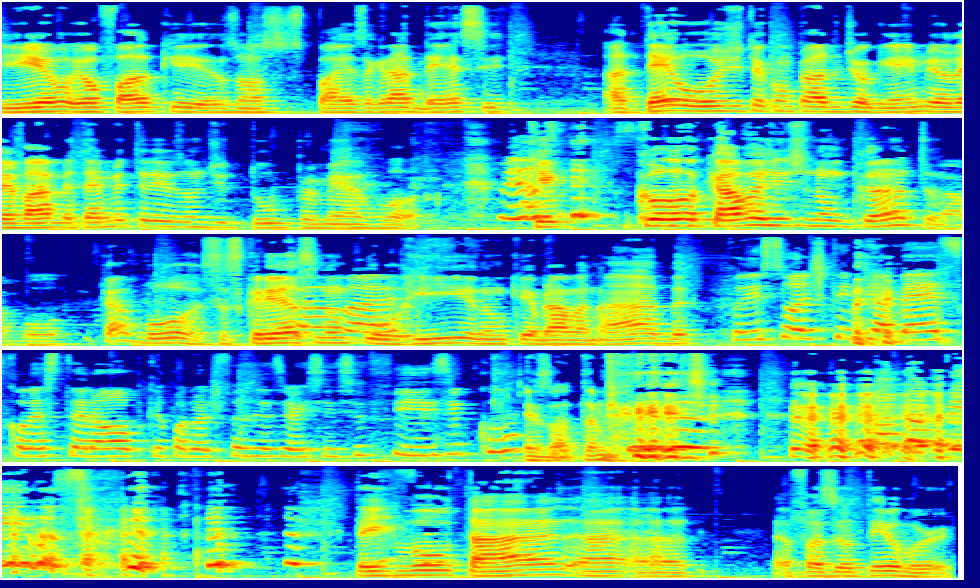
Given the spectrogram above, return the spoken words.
E eu, eu falo que os nossos pais agradecem até hoje ter comprado videogame. Eu levava até minha televisão de tubo pra minha avó. Porque colocava a gente num canto, Acabou. acabou. Essas crianças não Nunca mais. corriam, não quebrava nada. Por isso hoje tem diabetes, colesterol, porque parou de fazer exercício físico. Exatamente. Patapilas. Tem que voltar a, a- a fazer o terror.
